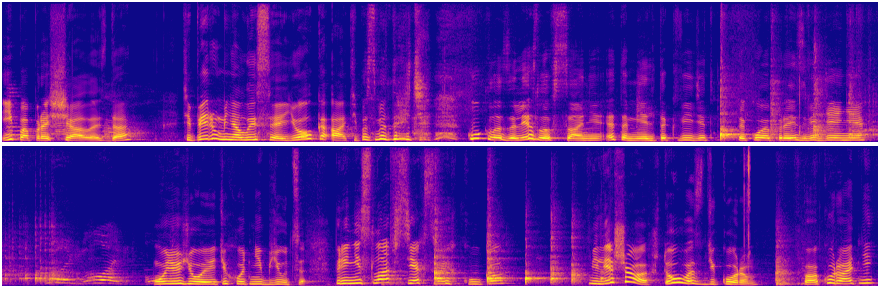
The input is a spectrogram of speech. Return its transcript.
и попрощалась, да? Теперь у меня лысая елка. А, типа, смотрите, кукла залезла в сани. Это Мель так видит, такое произведение. Ой-ой-ой, эти хоть не бьются. Принесла всех своих кукол. Милеша, что у вас с декором? Поаккуратней.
